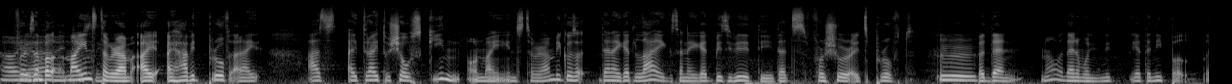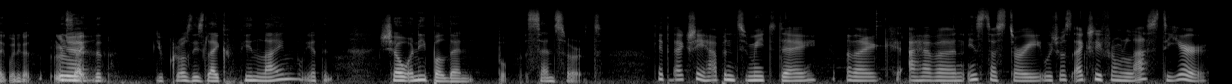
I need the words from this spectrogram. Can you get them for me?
Oh, for yeah, example, my. Instagram, I, I have it proved, and I, as I try to show skin on my Instagram because then I get likes and I get visibility. That's for sure. It's proved. Mm. But then, no, then when you get the nipple, like when you get, it's Yeah. like the, you cross this like thin line, you have to show a nipple, then p- censored. It actually happened to me today. Like I have an Insta story which was actually from last year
